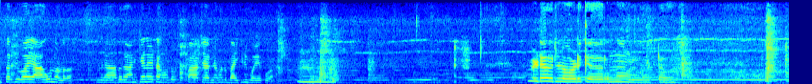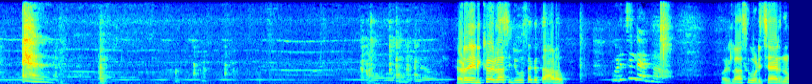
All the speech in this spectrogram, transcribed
എത്ര രൂപ ആകും എന്നുള്ളത്. അന്നേരം അത് കാണിക്കാനായിട്ട് അങ്ങോട്ട് പപ്പ ആ ചേട്ടനെ കൊണ്ട് ബൈക്കിന് പോയേക്കുവാ. ഇവിടെ ഒരു ലോഡ് കയറുന്നേ ഉള്ളൂ കേട്ടോ. എടോ എനിക്ക് ഒരു ഗ്ലാസ് ജ്യൂസ് ഒക്കെ താടോ? ഒരു ഗ്ലാസ് കുടിച്ചായിരുന്നു.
